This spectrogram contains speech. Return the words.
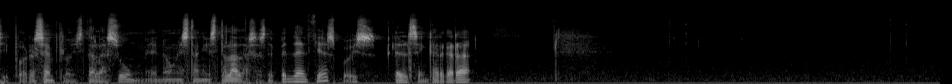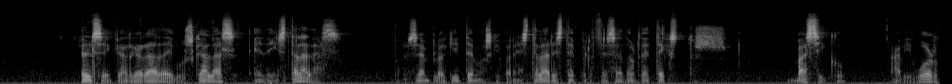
si por exemplo, instalas un e non están instaladas as dependencias, pois el se encargará el se encargará de buscalas e de instalalas. Por exemplo, aquí temos que para instalar este procesador de textos básico, AbiWord,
